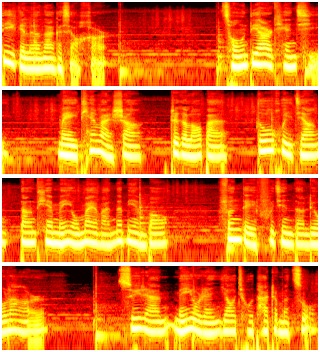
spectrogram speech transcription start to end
递给了那个小孩。从第二天起，每天晚上，这个老板。都会将当天没有卖完的面包分给附近的流浪儿，虽然没有人要求他这么做。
